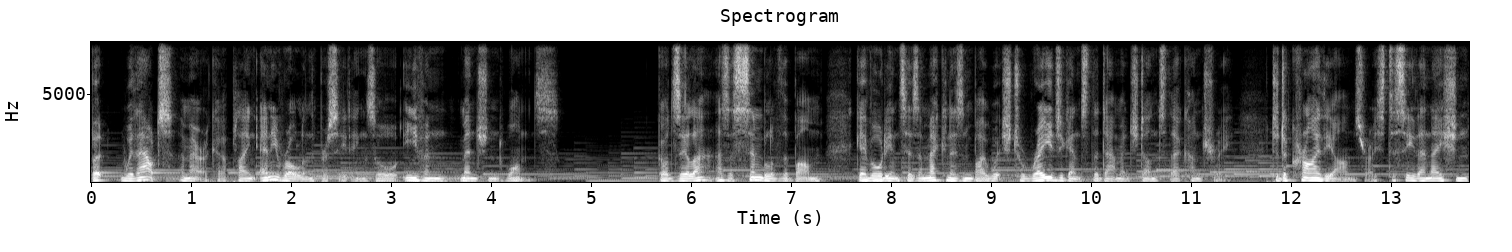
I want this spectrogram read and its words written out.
but without America playing any role in the proceedings or even mentioned once. Godzilla, as a symbol of the bomb, gave audiences a mechanism by which to rage against the damage done to their country, to decry the arms race, to see their nation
